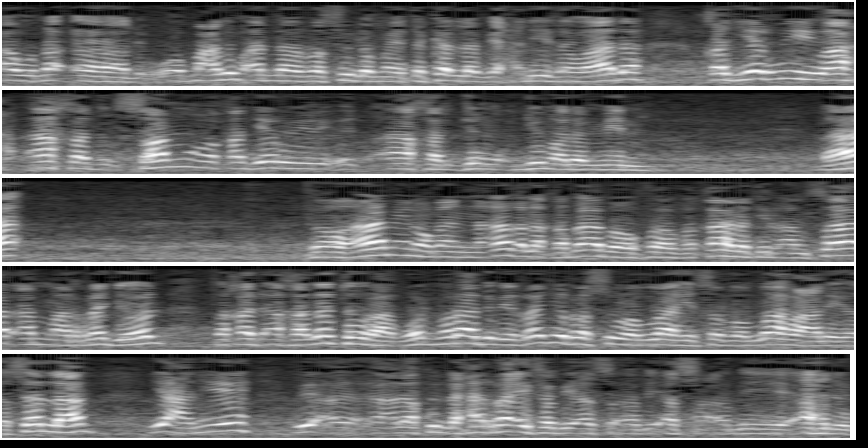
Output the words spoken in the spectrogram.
أو آه، ومعلوم أن الرسول لما يتكلم بحديث أو هذا قد يرويه اخذ صم وقد يروي آخر جمل منه. فهو آمن ومن أغلق بابه فقالت الأنصار أما الرجل فقد أخذته والمراد بالرجل رسول الله صلى الله عليه وسلم يعني إيه؟ على كل حال رأف بأهل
